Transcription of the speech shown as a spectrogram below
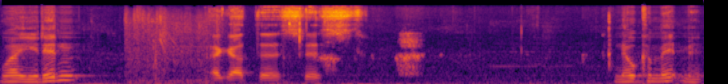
Well, you didn't. I got the assist. No commitment.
